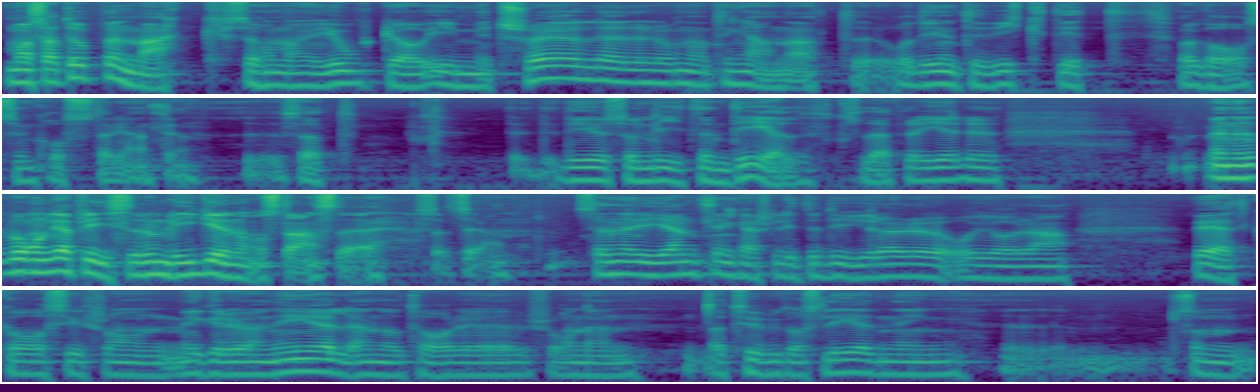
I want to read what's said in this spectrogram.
om man satt upp en mack så har man ju gjort det av imageskäl eller av någonting annat. Och det är inte viktigt vad gasen kostar egentligen. Så att det är ju så en liten del. Så därför är det... Men vanliga priser de ligger någonstans där så att säga. Sen är det egentligen kanske lite dyrare att göra vätgas ifrån, med grön el än att ta det från en naturgasledning eh, som,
